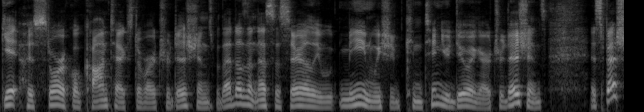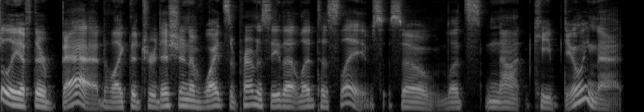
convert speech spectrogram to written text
get historical context of our traditions, but that doesn't necessarily mean we should continue doing our traditions, especially if they're bad, like the tradition of white supremacy that led to slaves. So let's not keep doing that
